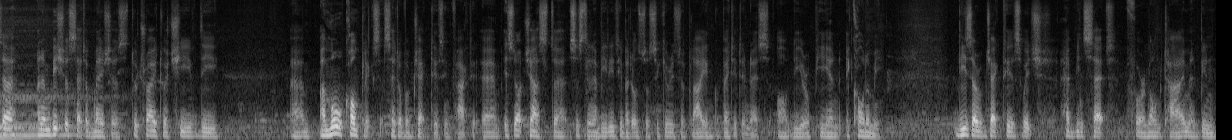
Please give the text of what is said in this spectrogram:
is a, an ambitious set of measures to try to achieve the um, a more complex set of objectives, in fact. Um, it's not just uh, sustainability, but also security supply and competitiveness of the European economy. These are objectives which have been set for a long time and been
